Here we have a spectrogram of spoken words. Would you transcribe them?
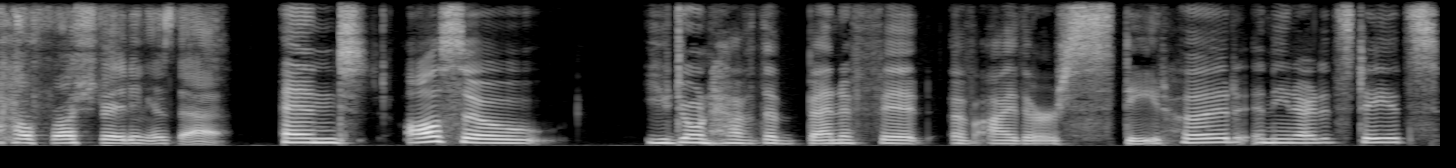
how frustrating is that? And also, you don't have the benefit of either statehood in the United States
